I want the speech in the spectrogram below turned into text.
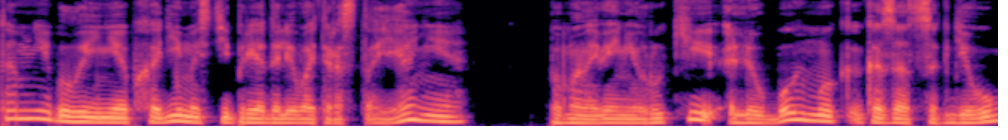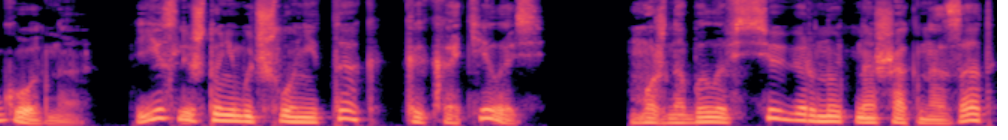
там не было и необходимости преодолевать расстояние. По мановению руки любой мог оказаться где угодно. Если что-нибудь шло не так, как хотелось, можно было все вернуть на шаг назад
